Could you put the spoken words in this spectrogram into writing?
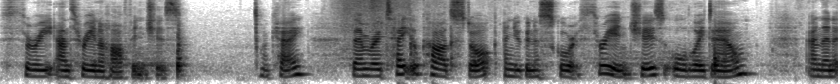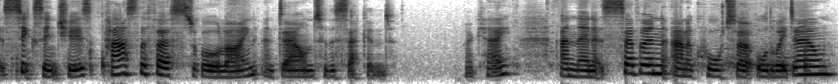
three and three and a half inches. Okay, then rotate your cardstock and you're going to score at three inches all the way down and then at six inches past the first score line and down to the second. Okay, and then at seven and a quarter all the way down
